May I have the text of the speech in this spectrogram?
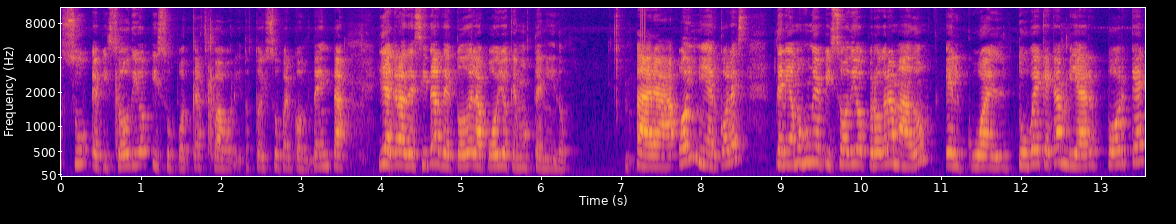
su episodio y su podcast favorito. Estoy súper contenta y agradecida de todo el apoyo que hemos tenido. Para hoy miércoles teníamos un episodio programado, el cual tuve que cambiar porque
